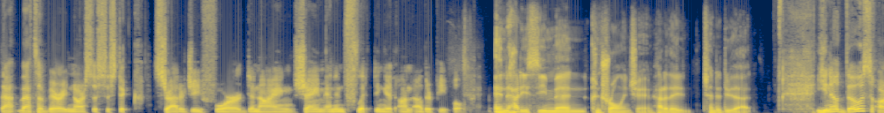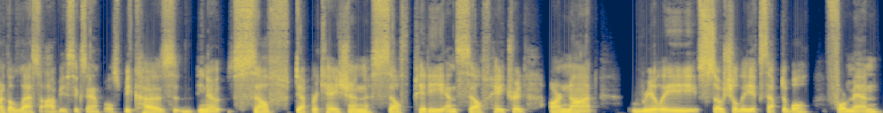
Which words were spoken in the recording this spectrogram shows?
that, that's a very narcissistic strategy for denying shame and inflicting it on other people. And how do you see men controlling shame? How do they tend to do that? You know, those are the less obvious examples because, you know, self deprecation, self pity, and self hatred are not really socially acceptable for men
